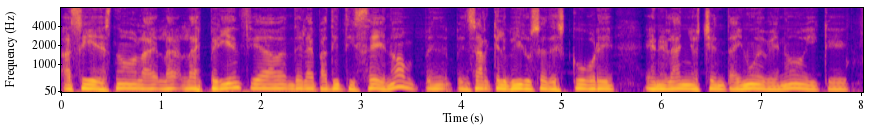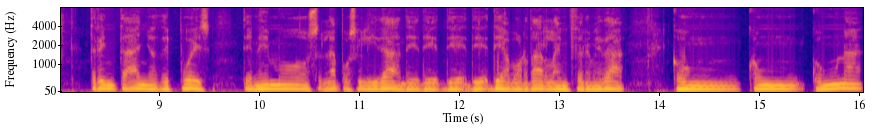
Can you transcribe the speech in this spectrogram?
Así es, ¿no? La, experiencia de la hepatitis C, ¿no? Pensar que el virus se descubre en el año 89, ¿no? Y que 30 años después tenemos la posibilidad de, abordar la enfermedad con, una,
